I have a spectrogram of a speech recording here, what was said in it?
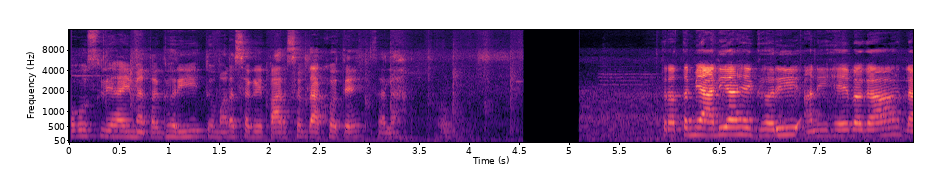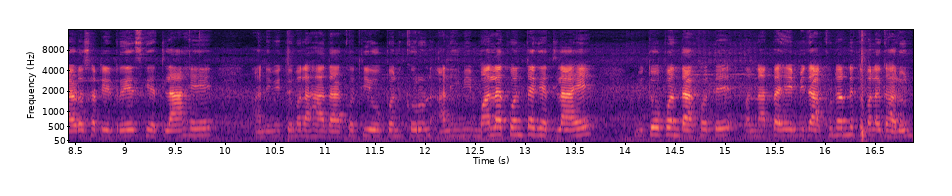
पोहोचली आहे मी आता घरी तुम्हाला सगळे पार्सल दाखवते. चला. तर आता मी आली आहे घरी आणि हे बघा लाडूसाठी ड्रेस घेतला आहे. आणि मी तुम्हाला हा दाखवते ओपन करून. आणि मी मला कोणता घेतला आहे मी तो पण दाखवते. पण आता हे मी दाखवणार नाही तुम्हाला घालून.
